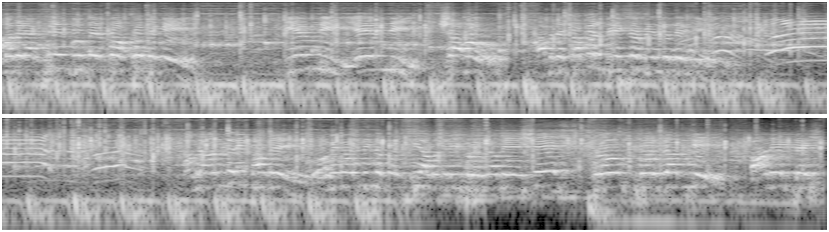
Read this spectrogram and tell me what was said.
আমাদের অ্যাক্সিডেন্ট গ্রুপের পক্ষ থেকে ডিএমডি এএমডি সহ আমাদের সকল ডিরেক্টর বৃন্দদেরকে আমরা আন্তরিকভাবে অভিনন্দিত করছি আমাদের এই প্রোগ্রামে এসে। প্রোগ্রামকে অনেক বেশি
